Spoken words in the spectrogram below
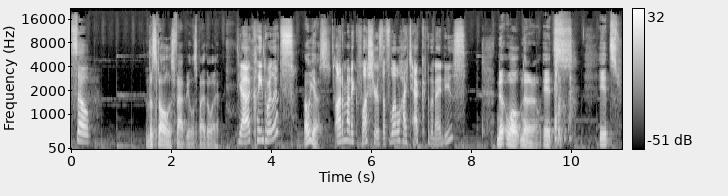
So The stall is fabulous, by the way. Yeah, clean toilets, Oh yes. automatic flushers. That's a little high tech for the '90s. No, well, no, no, no. It's it's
